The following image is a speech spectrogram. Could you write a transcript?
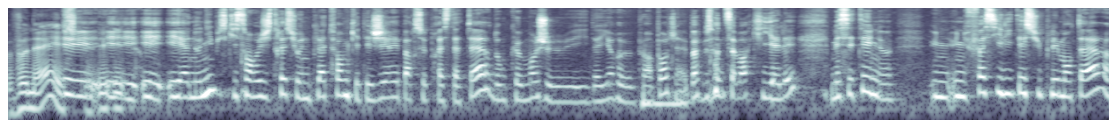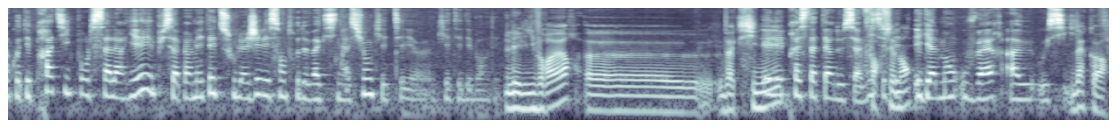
venaient et, et, et anonymes puisqu'ils sont enregistrés sur une plateforme qui était gérée par ce prestataire. Donc moi, je, d'ailleurs, euh, peu importe, je n'avais pas besoin de savoir qui y allait, mais c'était une, une, facilité supplémentaire, un côté pratique pour le salarié, et puis ça permettait de soulager les centres de vaccination qui étaient, euh, qui étaient débordés. Les livreurs euh, vaccinés Et les prestataires de services étaient également ouverts à eux aussi. D'accord.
